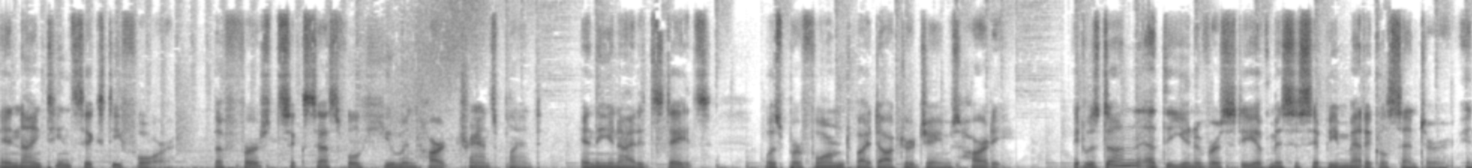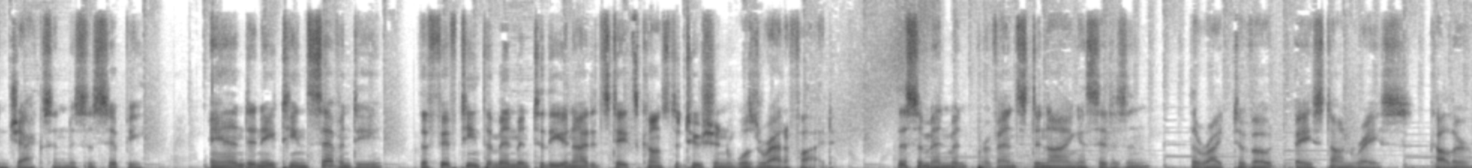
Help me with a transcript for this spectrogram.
in 1964, the first successful human heart transplant in the United States was performed by Dr. James Hardy. It was done at the University of Mississippi Medical Center in Jackson, Mississippi. And in 1870, the 15th Amendment to the United States Constitution was ratified. This amendment prevents denying a citizen the right to vote based on race, color,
